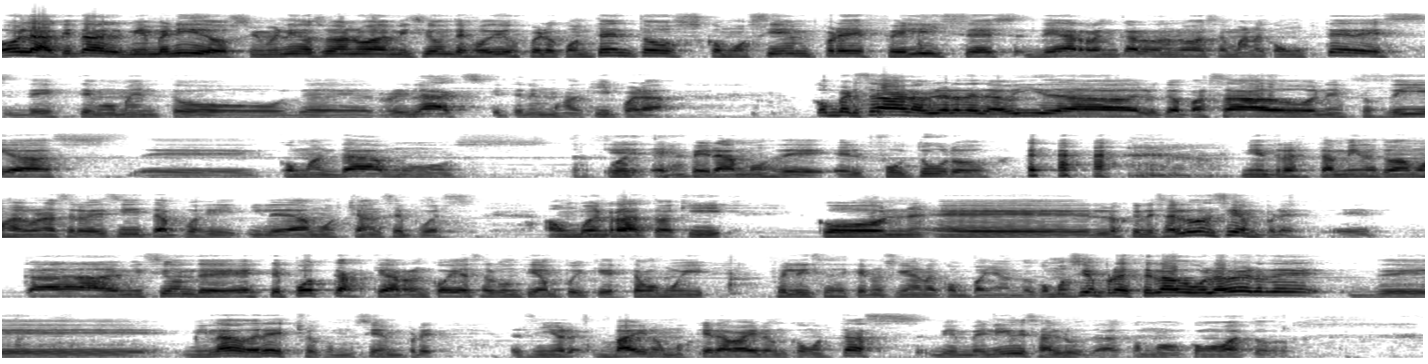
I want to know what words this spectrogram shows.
Hola, ¿qué tal? Bienvenidos, bienvenidos a una nueva emisión de Jodidos pero Contentos. Como siempre, felices de arrancar una nueva semana con ustedes, de este momento de relax que tenemos aquí para conversar, hablar de la vida, de lo que ha pasado en estos días, eh, cómo andamos, fuerte, qué ¿eh? esperamos del futuro. Mientras también nos tomamos alguna cervecita pues, y, y le damos chance pues, a un buen rato aquí con eh, los que les saludan siempre. Cada emisión de este podcast que arrancó ya hace algún tiempo y que estamos muy felices de que nos sigan acompañando. Como siempre, de este lado Bola Verde, de mi lado derecho, como siempre, el señor Byron Mosquera. Byron, ¿cómo estás? Bienvenido y saluda. ¿Cómo, cómo va todo?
